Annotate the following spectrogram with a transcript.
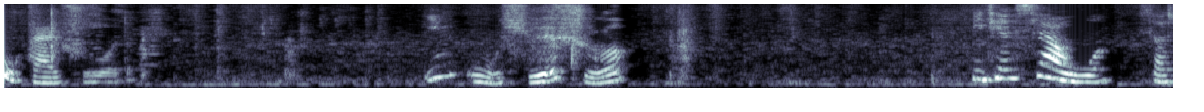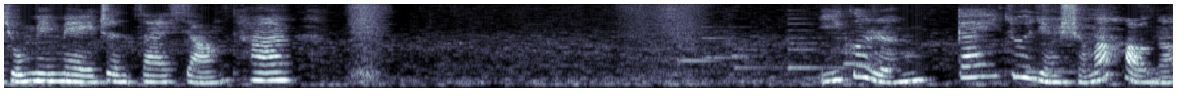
不该说的。鹦鹉学舌。一天下午，小熊妹妹正在想她一个人该做点什么好呢？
